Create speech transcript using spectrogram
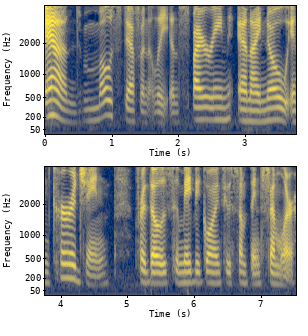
and most definitely inspiring and I know encouraging for those who may be going through something similar.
